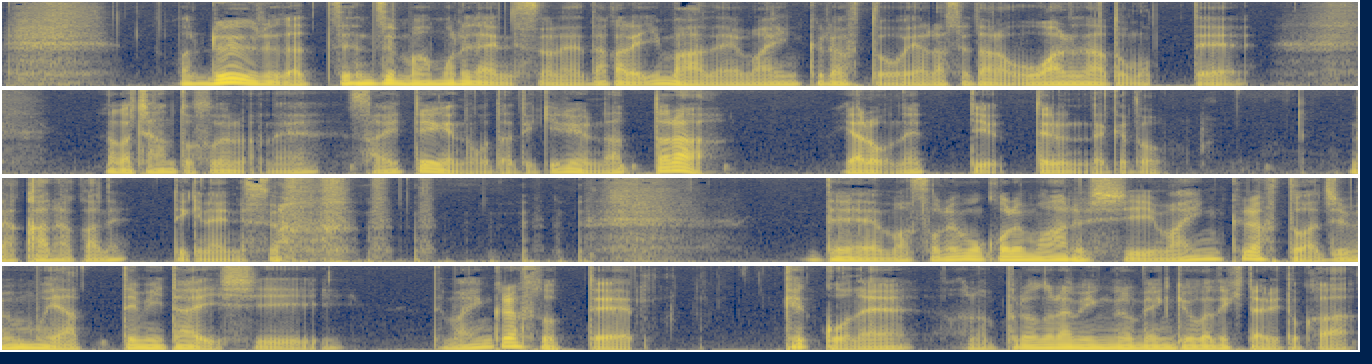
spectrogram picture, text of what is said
まルールが全然守れないんですよね。だから今はね、マインクラフトをやらせたら終わるなと思って、なんかちゃんとそういうのはね、最低限のことができるようになったら、やろうねって言ってるんだけど、なかなかね、できないんですよ で、まあそれもこれもあるし、マインクラフトは自分もやってみたいし、で、マインクラフトって結構ね、あの、プログラミングの勉強ができたりとか、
